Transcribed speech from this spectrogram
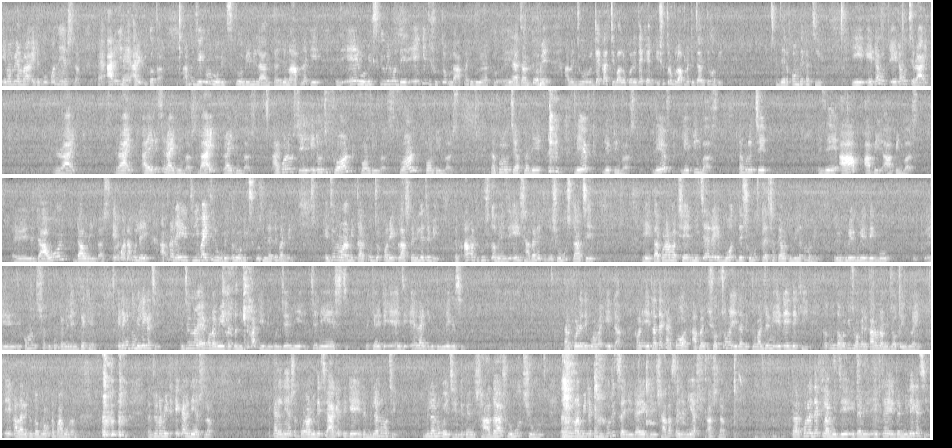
এভাবে আমরা এটাকে উপর নিয়ে আসলাম। হ্যাঁ আর হ্যাঁ আরেকটি কথা। আপনি যে কোনো রবিক্স কিউবে মিলান, তার জন্য আপনাকে যে এই রবিক্স কিউবের মধ্যে এই কিছু সূত্রগুলো আপনাকে দূরে রাখতে জানতে হবে। আমি দেখাচ্ছি ভালো করে দেখেন, এই সূত্রগুলো আপনাকে জানতে হবে। যেরকম দেখাচ্ছি এটা হচ্ছে এটা হচ্ছে রাইট রাইট রাইট আর এটা হচ্ছে right inverse right right inverse তারপরে হচ্ছে, এটা হচ্ছে front front inverse front front inverse তারপর হচ্ছে আপনাদের left left inverse left left inverse তারপর হচ্ছে যে up up up inverse down down inverse এই কটা হলে আপনারা এই three by three Rubik's cube মিলাতে পারবেন। এই জন্য আমি তারপর যখন এই প্লাসটা মিলে যাবে আমাকে খুঁজতে হবে যে এই সাদা নিচে যে সবুজটা আছে এই তারপর আমাকে সেই নিচের এই মধ্যে সবুজটার সাথে আমাকে মিলাতে হবে। আমি ঘুরে ঘুরে দেখব এই কমলের সাথে কোনটা মিলে? দেখেন, এটা কিন্তু মিলে গেছে। এই জন্য এখন আমি এটাকে নিচে পাঠিয়ে দেবো, যে নিচে নিয়ে এসেছি। তারপরে দেখব আমার এটা। কারণ এটা দেখার পর আপনাকে সবসময় এটা দেখতে আমি এটাই দেখি, তখন আমার কিছু হবে না। কারণ আমি যতই ঘুরাই, এই কালারে কিন্তু আমি পাবো না। তার জন্য আমি এটা এখানে নিয়ে আসলাম। এখানে নিয়ে আসার পর আমি দেখছি আগে থেকে এটা মিলানো আছে। মিলানো হয়েছে। দেখেন, সাদা, সবুজ সবুজ। জন্য আমি এটাকে বিপরীত সাইডে সাদা সাইডে নিয়ে আসলাম। তারপরে দেখলাম যে এটা এটা এটা মিলে গেছে।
